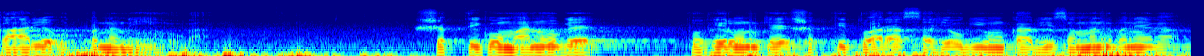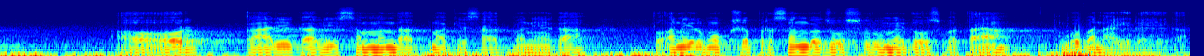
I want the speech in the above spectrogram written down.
कार्य उत्पन्न नहीं होगा। शक्ति को मानोगे तो फिर उनके शक्ति द्वारा सहयोगियों का भी संबंध बनेगा और कार्य का भी संबंध आत्मा के साथ बनेगा। तो अनिर्मोक्ष प्रसंग जो शुरू में दोष बताया, वो बना ही रहेगा।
